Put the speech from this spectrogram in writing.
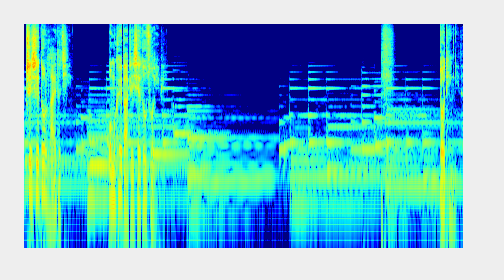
这些都来得及，我们可以把这些都做一遍。都听你的，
